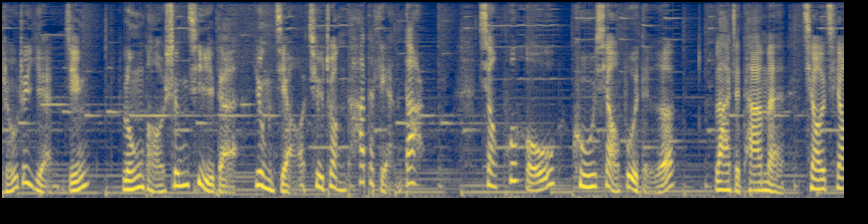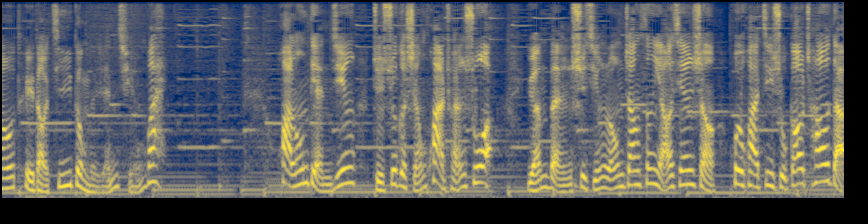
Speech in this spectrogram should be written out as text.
揉着眼睛，龙宝生气地用脚去撞他的脸蛋儿，小泼猴哭笑不得。拉着他们悄悄退到激动的人群外。画龙点睛只是个神话传说，原本是形容张僧繇先生绘画技术高超的，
